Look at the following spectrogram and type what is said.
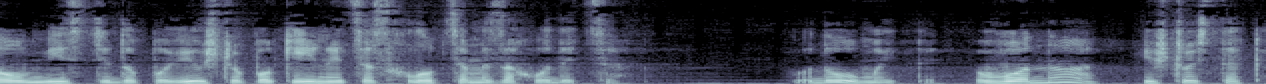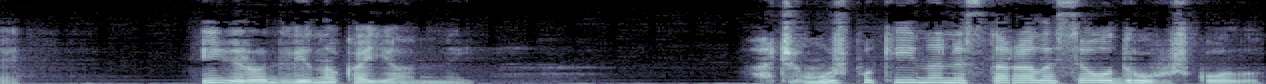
то в місті доповів, що покійниця з хлопцями заходиться. Подумайте, вона і щось таке. Ірод він окаянний. А чому ж покійна не старалася у другу школу?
